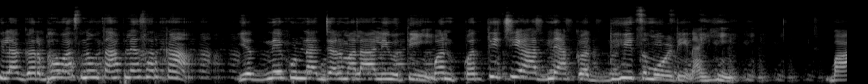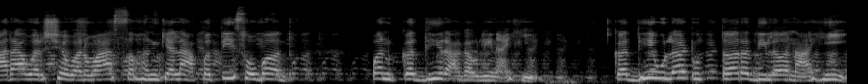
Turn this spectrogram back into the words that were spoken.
तिला गर्भवास नव्हता आपल्यासारखा. यज्ञकुंडात जन्माला आली होती पण पतीची आज्ञा कधीच मोडली नाही. बारा वर्ष वनवास सहन केला पतीसोबत पण कधी रागावली नाही. कधी उलट उत्तर दिलं नाही.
